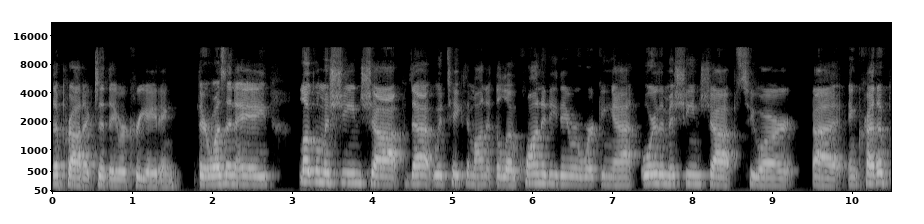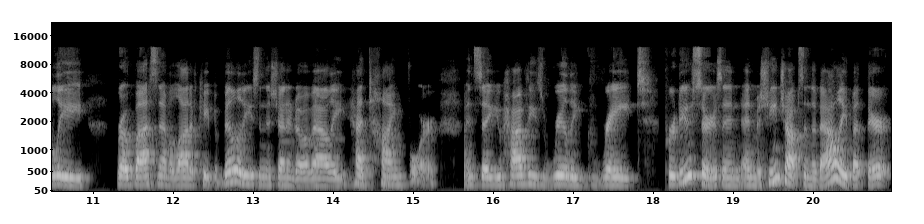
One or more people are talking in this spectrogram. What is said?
the product that they were creating. There wasn't a local machine shop that would take them on at the low quantity they were working at, or the machine shops who are uh, incredibly robust and have a lot of capabilities in the Shenandoah Valley had time for. And so you have these really great producers and, and machine shops in the valley, but they're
